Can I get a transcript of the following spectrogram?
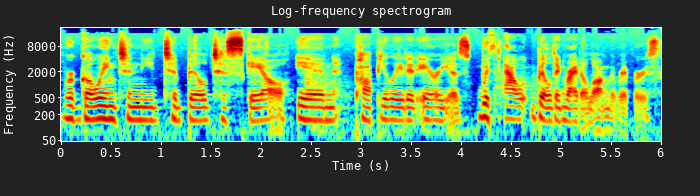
we're going to need to build to scale in populated areas without building right along the rivers.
